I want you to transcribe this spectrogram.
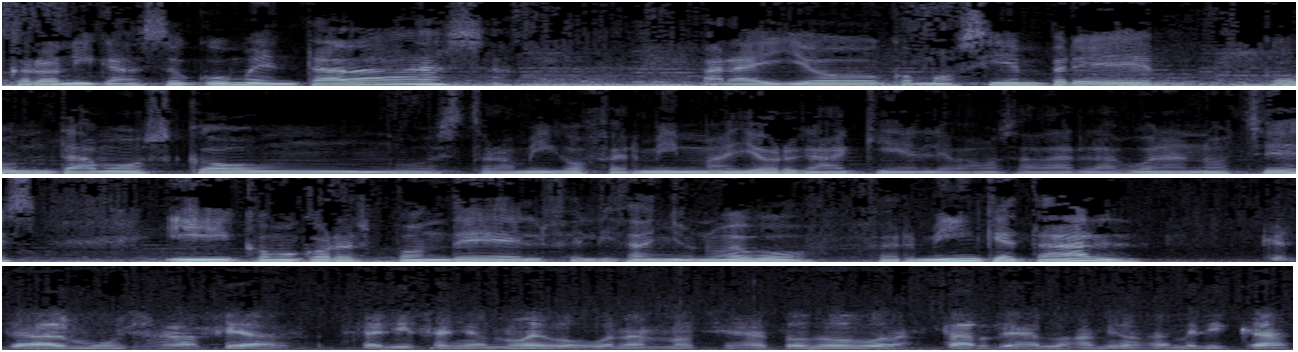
crónicas documentadas. Para ello, como siempre, contamos con nuestro amigo Fermín Mayorga, a quien le vamos a dar las buenas noches y como corresponde el feliz año nuevo. Fermín, ¿qué tal? ¿Qué tal? Muchas gracias. Feliz año nuevo. Buenas noches a todos. Buenas tardes a los amigos de América.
